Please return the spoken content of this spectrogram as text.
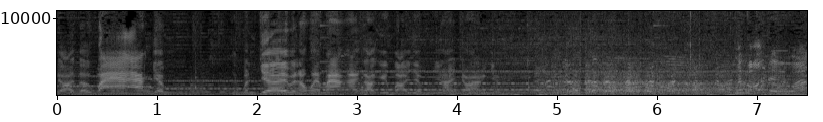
Trời, tưởng ba ăn giùm. Mình chơi, mình không thèm ăn. Ai ngờ kia mở giùm cho ăn giùm. Nó hỏi đi quá.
